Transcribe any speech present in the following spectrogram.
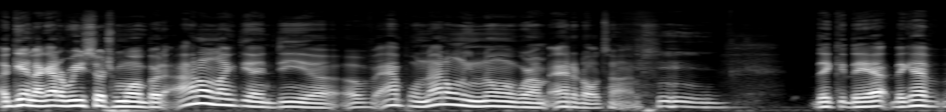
Again, I got to research more, but I don't like the idea of Apple not only knowing where I'm at at all times. they could they have, they have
